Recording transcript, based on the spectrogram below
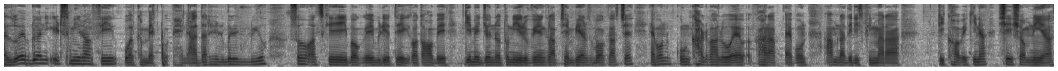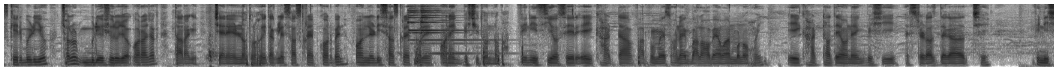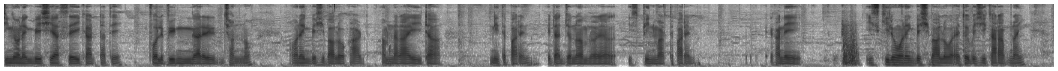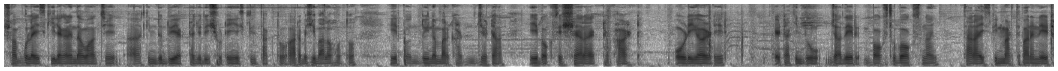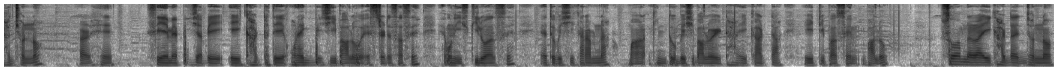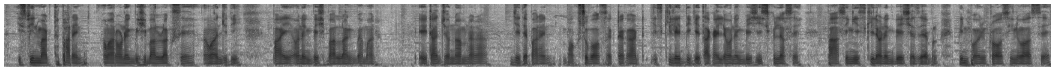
Hello everyone it's me Rafi welcome back to other head video so আজকে এই এই ভিডিওতে কথা হবে গেমের জন্য নতুন ইউরোপিয়ান ক্লাব চ্যাম্পিয়ন্স বক্স আসছে এবং কোন খাট ভালো খারাপ এবং আপনাদের স্পিন মারা ঠিক হবে কি না সেই সব নিয়ে আজকের ভিডিও চলো ভিডিও শুরু করা যাক। তার আগে চ্যানেল নতুন হয়ে থাকলে সাবস্ক্রাইব করবেন। অলরেডি সাবস্ক্রাইব হলে অনেক বেশি ধন্যবাদ। ফিনিসিওসের এই খাটটা পারফরমেন্স অনেক ভালো হবে আমার মনে হয়। এই খাটটাতে অনেক বেশি স্ট্যাটাস দেখা যাচ্ছে। ফিনিশিং অনেক বেশি আছে এই কার্ডটাতে ফলি ফিঙ্গারের জন্য অনেক বেশি ভালো কার্ড আপনারা এইটা নিতে পারেন। এটার জন্য আপনারা স্পিন মারতে পারেন। এখানে স্কিলও অনেক বেশি ভালো, এত বেশি খারাপ নাই। সবগুলা স্কিল এখানে দেওয়া আছে কিন্তু দুই একটা যদি শুটিং স্কিল থাকতো আরও বেশি ভালো হতো। এরপর দুই নাম্বার কার্ড যেটা, এই বক্সের সেরা একটা কার্ড ওডিগার্ডের এটা কিন্তু যাদের বক্স টু বক্স নাই, তারা স্পিন মারতে পারেন এটার জন্য। আর হ্যাঁ সিএমএফ হিসাবে এই কার্ডটাতে অনেক বেশি ভালো স্ট্যাটাস আছে এবং স্কিলও আছে। এত বেশি খারাপ না, মা কিন্তু বেশি ভালো। এটা, এই কার্ডটা এইটি পার্সেন্ট ভালো। সো আপনারা এই কার্ডটার জন্য স্পিন মারতে পারেন। আমার অনেক বেশি ভালো লাগছে। আমার যদি পাই, অনেক বেশি ভালো লাগবে আমার। এটার জন্য আপনারা যেতে পারেন। বক্স টু বক্স একটা কার্ড স্কিলের দিকে তাকাইলে অনেক বেশি স্কিল আছে। পাসিং স্কিল অনেক বেশি আছে এবং পিন পয়েন্ট ক্রসিংও আছে।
